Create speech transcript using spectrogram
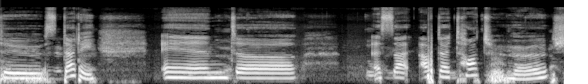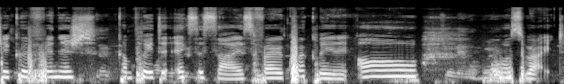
to study, and. Uh, as I, after I taught her, she could finish complete the exercise very quickly. All was right.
